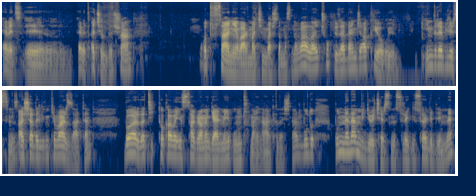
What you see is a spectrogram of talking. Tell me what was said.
Evet, e, evet açıldı. Şu an 30 saniye var maçın başlamasına. Vallahi çok güzel. Bence akıyor oyun. İndirebilirsiniz. Aşağıda linki var zaten. Bu arada TikTok'a ve Instagram'a gelmeyi unutmayın arkadaşlar. Bu bunu neden video içerisinde sürekli söylediğimi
